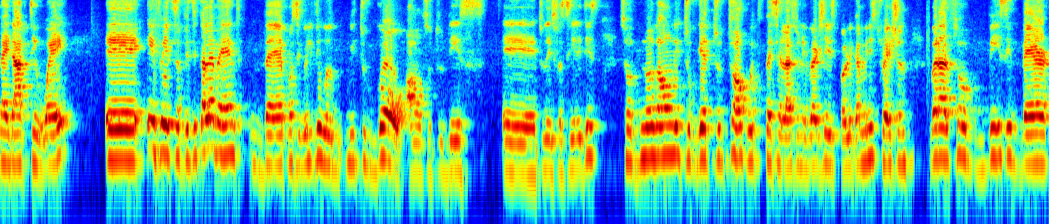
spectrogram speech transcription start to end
didactic way uh, if it's a physical event the possibility will be to go also to these uh, to these facilities so not only to get to talk with specialized universities public administration but also visit their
